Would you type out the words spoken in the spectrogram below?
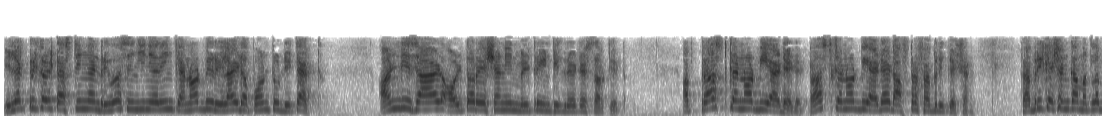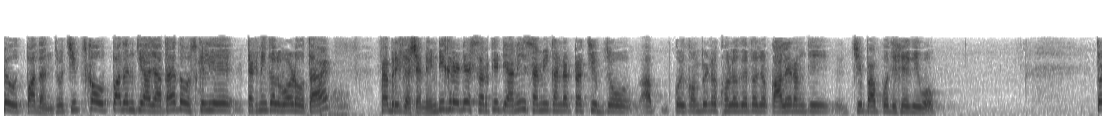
Electrical testing and reverse engineering cannot be relied upon to detect undesired alteration in military integrated circuit. अब trust cannot be added. Trust cannot be added after fabrication. Fabrication का मतलब है उत्पादन जो चिप्स का उत्पादन किया जाता है तो उसके लिए टेक्निकल वर्ड होता है फैब्रिकेशन इंटीग्रेटेड सर्किट यानी सेमीकंडक्टर चिप जो आप कोई कंप्यूटर खोलोगे तो जो काले रंग की चिप आपको दिखेगी वो तो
